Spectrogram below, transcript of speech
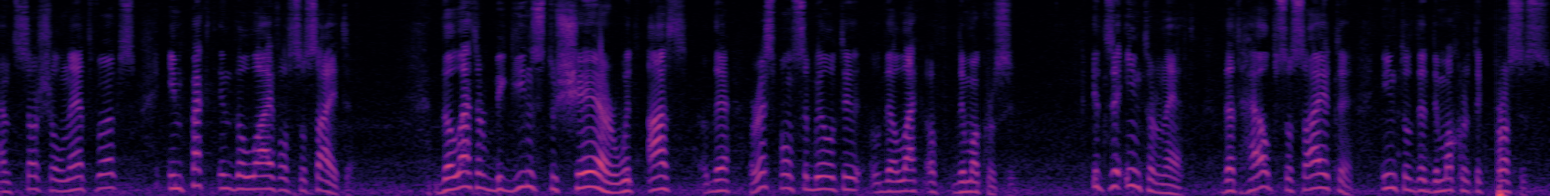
and social networks impact in the life of society. The latter begins to share with us the responsibility of the lack of democracy. It's the internet that helps society into the democratic process,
